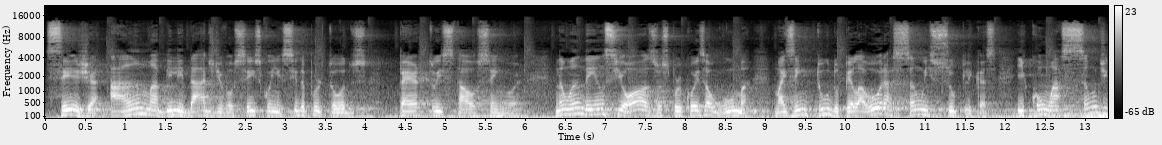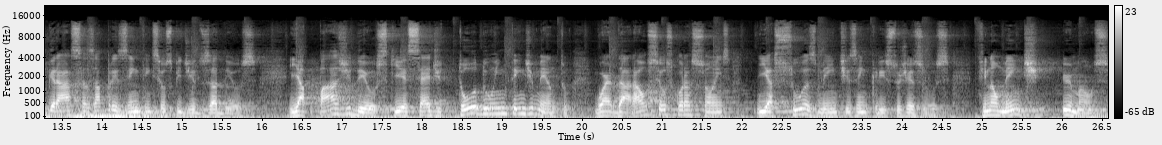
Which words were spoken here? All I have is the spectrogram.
Seja a amabilidade de vocês conhecida por todos, perto está o Senhor. Não andem ansiosos por coisa alguma, mas em tudo, pela oração e súplicas, e com ação de graças apresentem seus pedidos a Deus. E a paz de Deus, que excede todo o entendimento, guardará os seus corações e as suas mentes em Cristo Jesus. Finalmente, irmãos,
